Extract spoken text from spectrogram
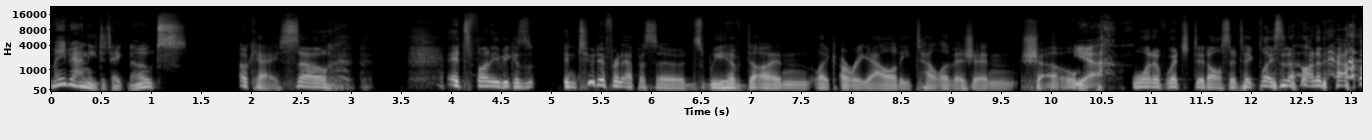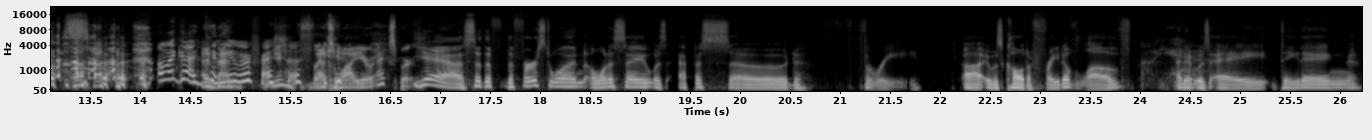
Maybe I need to take notes. Okay, so it's funny because in two different episodes we have done like a reality television show. Yeah. One of which did also take place in a haunted house. oh my god, can that- you refresh yeah, us? That's Like- why you're expert. yeah, so the the first one I want to say was episode 3. Uh, it was called Afraid of Love, and it was a dating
